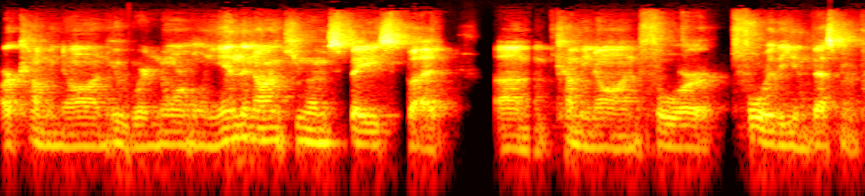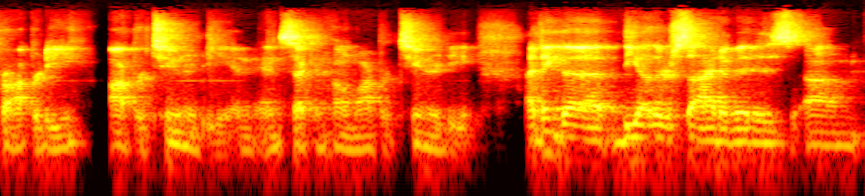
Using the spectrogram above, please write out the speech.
are coming on who were normally in the non QM space, but um, coming on for for the investment property opportunity and, and second home opportunity. I think the the other side of it is um,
